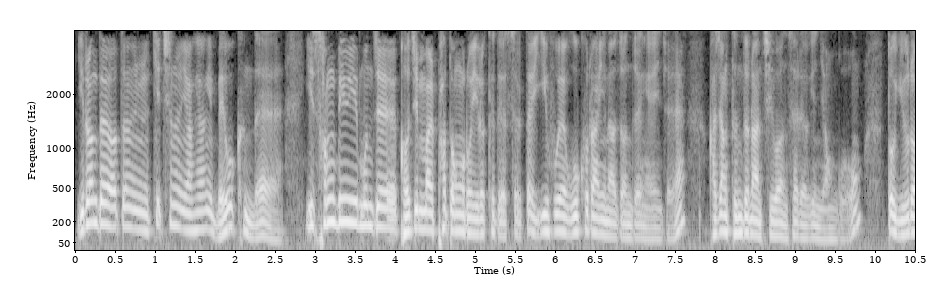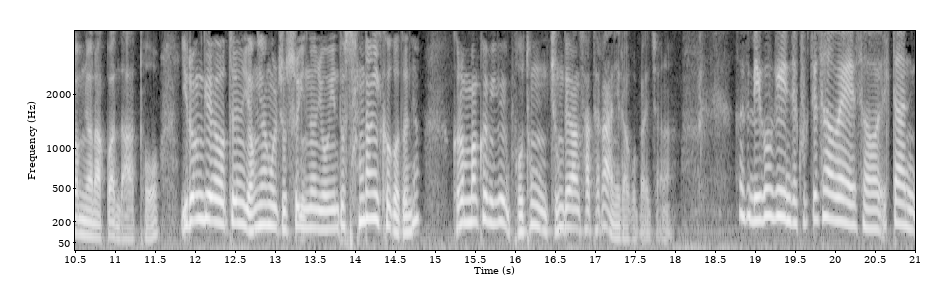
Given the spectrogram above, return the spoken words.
이런 데 어떤 끼치는 영향이 매우 큰데 이 성비위 문제 거짓말 파동으로 이렇게 됐을 때 이후에 우크라이나 전쟁에 이제 가장 든든한 지원 세력인 영국 또 유럽 연합과 나토 이런 게 어떤 영향을 줄 수 있는 요인도 상당히 크거든요. 그런 만큼 이게 보통 중대한 사태가 아니라고 봐야잖아. 그래서 미국이 이제 국제사회에서 일단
